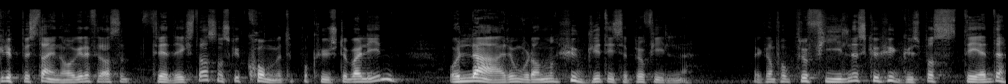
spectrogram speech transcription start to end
gruppe steinhoggere fra Fredrikstad som skulle komme på kurs til Berlin og lære om hvordan man hugget disse profilene. For Profilene skulle hugges på stedet,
